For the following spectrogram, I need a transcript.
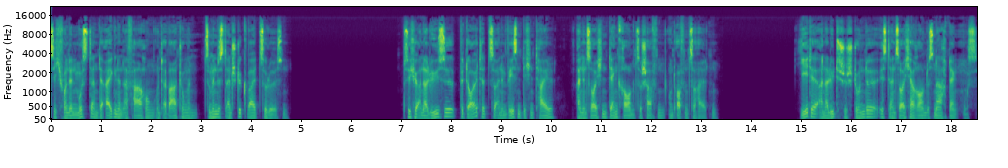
sich von den Mustern der eigenen Erfahrung und Erwartungen zumindest ein Stück weit zu lösen. Psychoanalyse bedeutet zu einem wesentlichen Teil, einen solchen Denkraum zu schaffen und offen zu halten. Jede analytische Stunde ist ein solcher Raum des Nachdenkens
